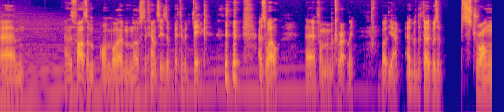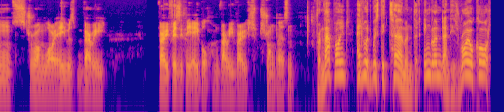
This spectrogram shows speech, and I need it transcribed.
Um, and as far as I'm on by most accounts, he's a bit of a dick as well, uh, if I remember correctly. But yeah, Edward III was a strong, strong warrior. He was very, very physically able and very, very strong person. From that point, Edward was determined that England and his royal court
